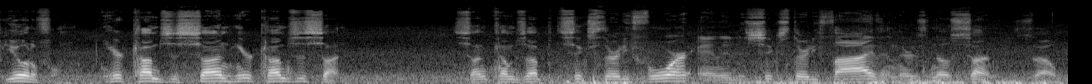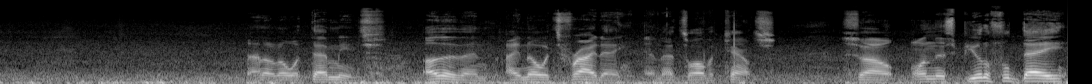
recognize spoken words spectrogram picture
Beautiful. Here comes the sun. Here comes the sun. Sun comes up at 6:34 and it is 6:35 and there's no sun. So I don't know what that means other than I know it's Friday and that's all that counts. So, on this beautiful day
